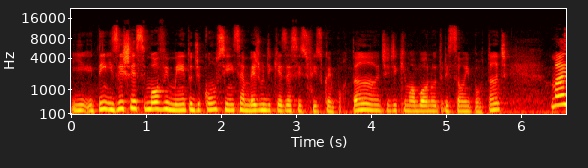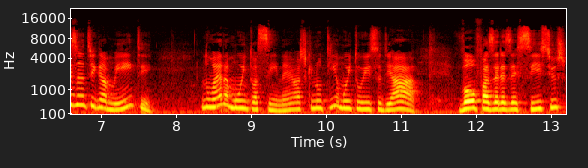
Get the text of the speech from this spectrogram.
e, e tem, existe esse movimento de consciência mesmo de que exercício físico é importante, de que uma boa nutrição é importante. Mas antigamente não era muito assim, né? Eu acho que não tinha muito isso de, ah, vou fazer exercícios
